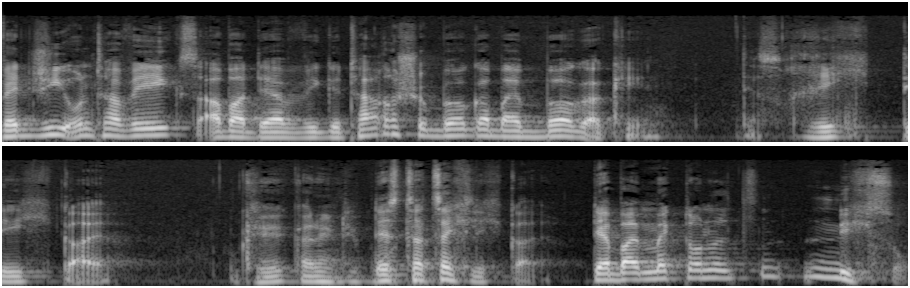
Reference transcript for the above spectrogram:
Veggie unterwegs, aber der vegetarische Burger bei Burger King, der ist richtig geil. Okay, kann ich nicht. Der ist tatsächlich geil. Der bei McDonalds nicht so.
